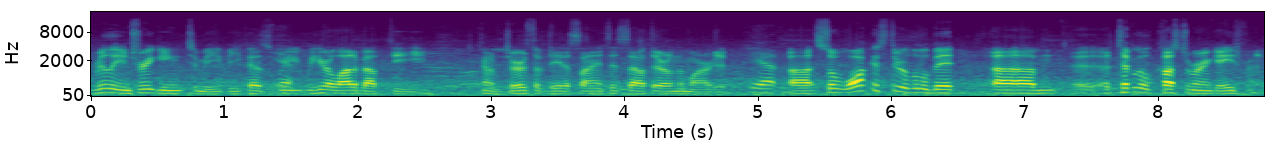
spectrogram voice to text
really intriguing to me because Yeah. we, we hear a lot about the kind of dearth of data scientists out there on the market. Yeah. Uh, so walk us through a little bit um, a, a typical customer engagement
